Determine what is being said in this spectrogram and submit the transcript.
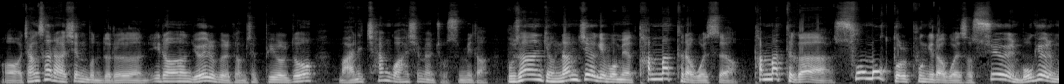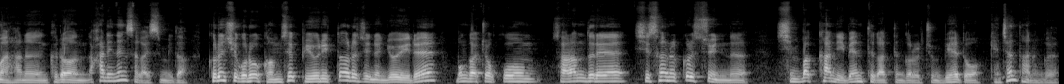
어, 장사를 하시는 분들은 이런 요일별 검색 비율도 많이 참고하시면 좋습니다. 부산 경남 지역에 보면 탑마트라고 있어요. 탑마트가 수목 돌풍이라고 해서 수요일, 목요일만 하는 그런 할인 행사가 있습니다. 그런 식으로 검색 비율이 떨어지는 요일에 뭔가 조금 사람들의 시선을 끌 수 있는 신박한 이벤트 같은 거를 준비해도 괜찮다는 거예요.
